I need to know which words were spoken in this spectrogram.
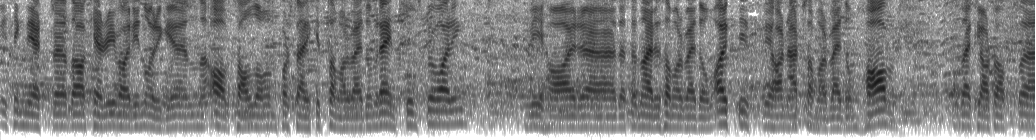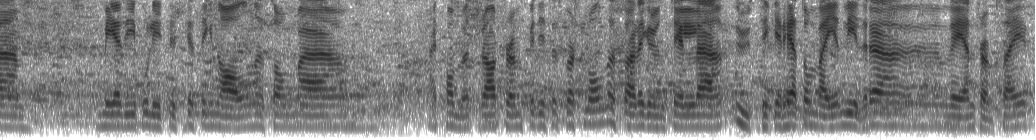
Vi signerte da Kerry var i Norge en avtale om forsterket samarbeid om regnskogsbevaring. Vi har uh, dette nære samarbeidet om Arktis, vi har nært samarbeid om hav. Og det er klart at uh, med de politiske signalene som uh, er kommet fra Trump i disse spørsmålene, så er det grunn til eh, usikkerhet om veien videre eh, ved en Trump-seier.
